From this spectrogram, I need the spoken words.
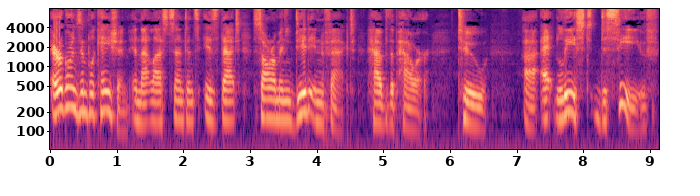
Aragorn's implication in that last sentence is that Saruman did, in fact, have the power to uh, at least deceive,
